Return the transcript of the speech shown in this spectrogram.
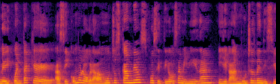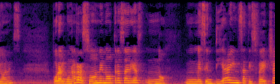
me di cuenta que así como lograba muchos cambios positivos a mi vida y llegaban muchas bendiciones, por alguna razón en otras áreas no. Me sentía insatisfecha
